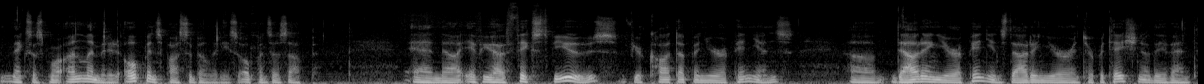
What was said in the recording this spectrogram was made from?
makes us more unlimited, opens possibilities, opens us up. And uh, if you have fixed views, if you're caught up in your opinions, um, doubting your opinions, doubting your interpretation of the event,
